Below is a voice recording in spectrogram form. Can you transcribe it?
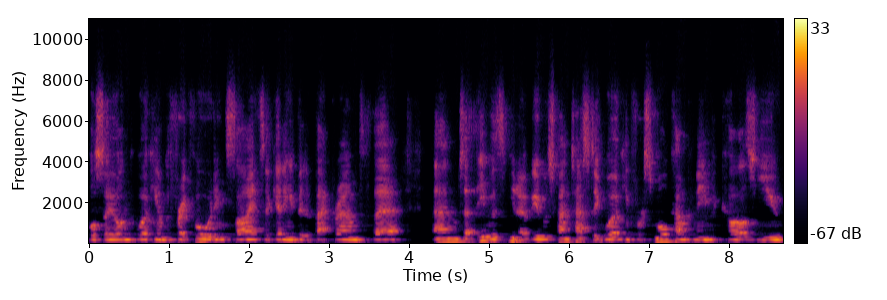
also on working on the freight forwarding side, so getting a bit of background there. And uh, it was, you know, it was fantastic working for a small company because you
